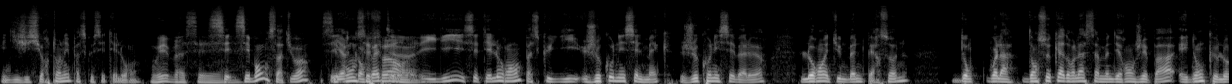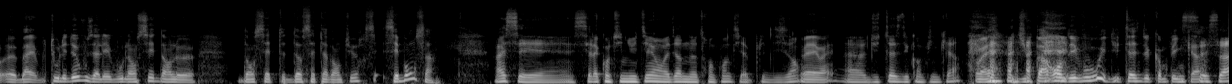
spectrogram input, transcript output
Il dit, j'y suis retourné parce que c'était Laurent. Oui, bah c'est. C'est bon ça, tu vois? C'est-à-dire qu'en fait, euh, il dit, c'était Laurent parce qu'il dit, je connaissais le mec, je connaissais ses valeurs. Laurent est une bonne personne. Donc voilà, dans ce cadre-là, ça ne me dérangeait pas. Et donc, euh, bah, tous les deux, vous allez vous lancer dans, le, dans, cette, dans cette aventure. C'est bon ça? Ouais, c'est la continuité, on va dire, de notre rencontre il y a plus de 10 ans. Euh, du test du camping-car. Ouais, du pas rendez-vous et du test de camping-car. C'est ça.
